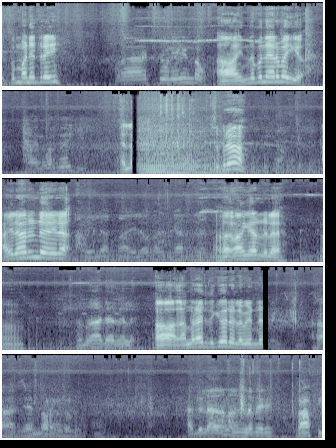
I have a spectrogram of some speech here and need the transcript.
ഇപ്പം മണി എത്രയായി? ആ, ഇന്നിപ്പോ നേരം വൈകിയോ? ആ, ഇന്ന് കുറച്ച് കഴിക്കും അല്ല. സുബ്രോ അയലവരുണ്ട് അയില. ആ, വാങ്ങിക്കാറുണ്ട് അല്ലേ ആ. ഞങ്ങളുടെ അടുത്തേക്ക് വരുമല്ലോ വീടിന്റെ നിങ്ങളുടെ പേര്? റാഫി.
